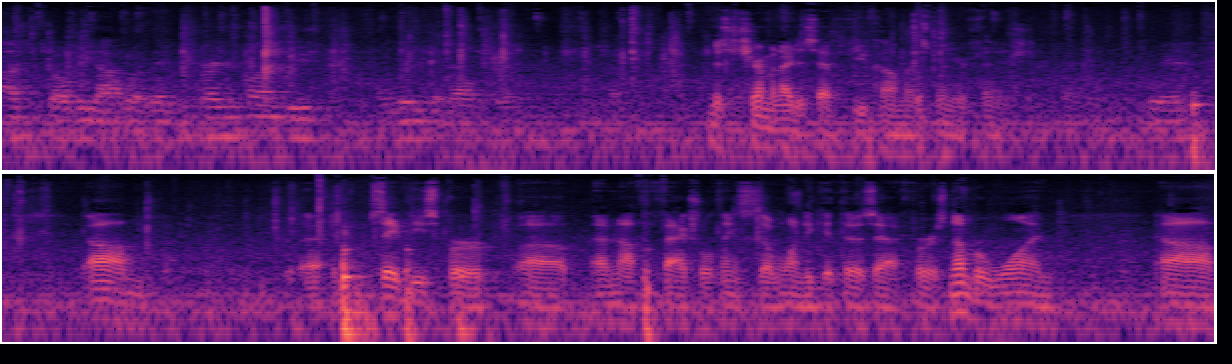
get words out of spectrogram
us to tell VDOT whether they return the funds used and it elsewhere. Mr. Chairman, I just have a few comments when you're finished. Um, uh, Save these for, uh, uh, not the factual things, because I wanted to get those out first. Number one, um,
